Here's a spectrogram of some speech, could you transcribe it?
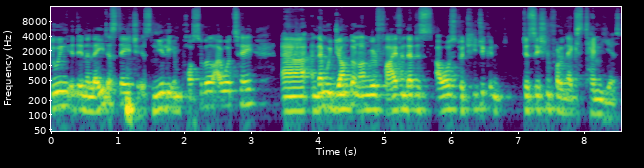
Doing it in a later stage is nearly impossible, I would say. Uh, and then we jumped on Unreal 5, and that is our strategic decision for the next 10 years.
